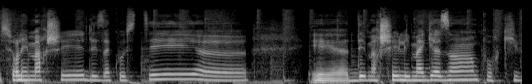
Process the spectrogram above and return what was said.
sur les marchés, de les accoster et euh, démarcher les magasins pour qu'ils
